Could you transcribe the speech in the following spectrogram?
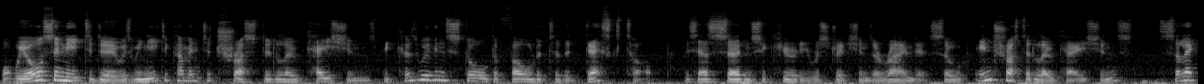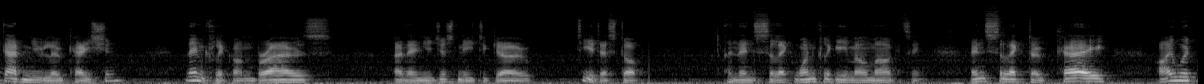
What we also need to do is we need to come into trusted locations because we've installed the folder to the desktop. This has certain security restrictions around it. So in trusted locations, select add new location then click on browse and then you just need to go to your desktop and then select one click email marketing. Then select OK. I would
